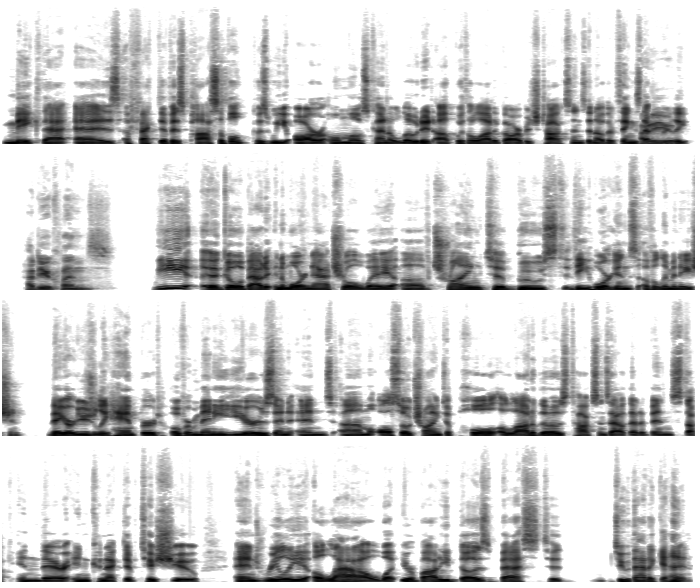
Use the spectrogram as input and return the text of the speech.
make that as effective as possible because we are almost kind of loaded up with a lot of garbage toxins and other things how that you, really. How do you cleanse? We uh, go about it in a more natural way of trying to boost the organs of elimination. They are usually hampered over many years, and and um, also trying to pull a lot of those toxins out that have been stuck in there in connective tissue, and really allow what your body does best to do that again.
